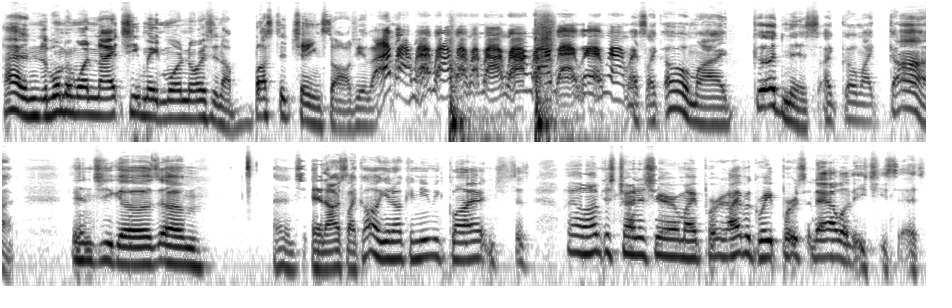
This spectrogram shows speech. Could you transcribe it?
I had a woman one night. She made more noise than a busted chainsaw. She was like, it's like, oh my goodness. I go, my God. And she goes, um, and she- and I was like, oh, you know, can you be quiet? And she says, well, I'm just trying to share my per. I have a great personality. She says.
